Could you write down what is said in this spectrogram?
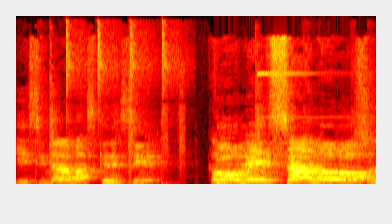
y sin nada más que decir, ¡comenzamos!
